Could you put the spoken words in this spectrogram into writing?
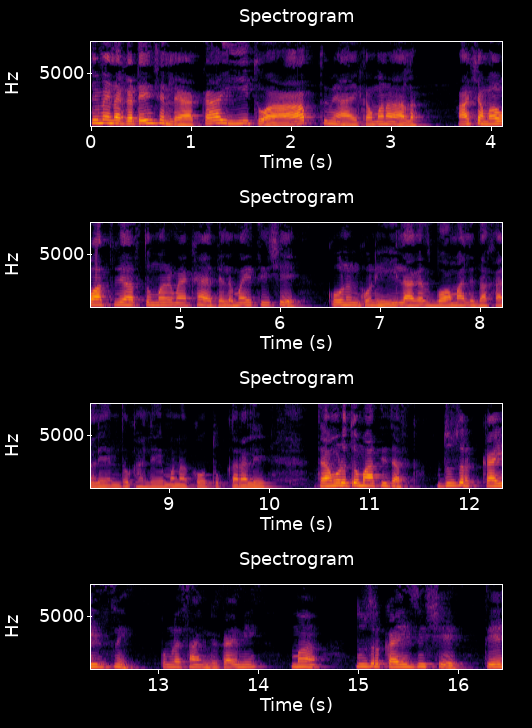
तुम्ही नका टेन्शन लिहा. काय येतो आप तुम्ही ऐका म्हणा आला अशा मला वाचले आज तुम्हाला माय खाय त्याला माहिती शे कोणून कोणी ही लागच बुवा माले दाखाले दुखाले मना कौतुक कराले. त्यामुळे तो असतो. दुसरं काहीच नाही. तुम्हाला सांग काय मी? मग दुसरं काहीच शे ते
